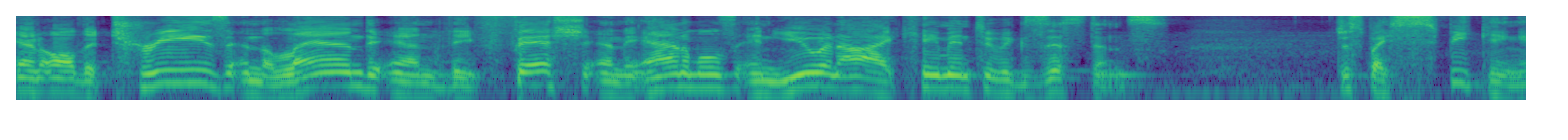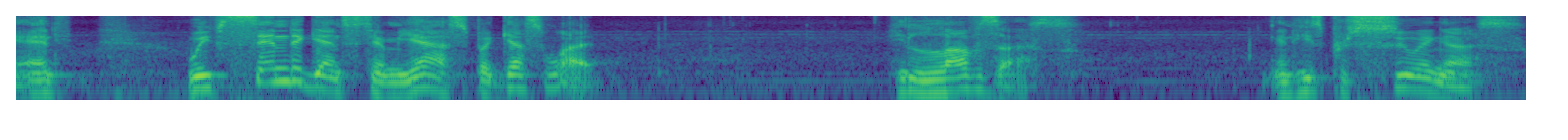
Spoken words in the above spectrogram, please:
and all the trees and the land and the fish and the animals and you and I came into existence just by speaking. And we've sinned against him, yes, but guess what? He loves us and he's pursuing us.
